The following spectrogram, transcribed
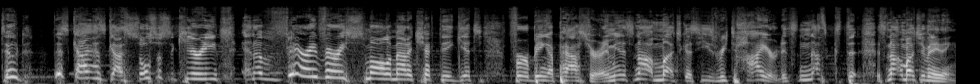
dude, this guy has got Social Security and a very, very small amount of check that he gets for being a pastor. I mean, it's not much because he's retired. It's not, it's not much of anything.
